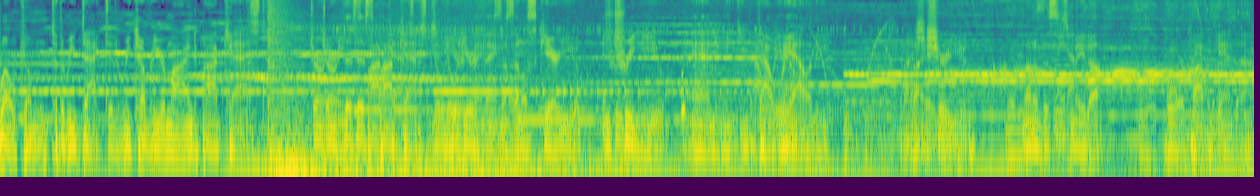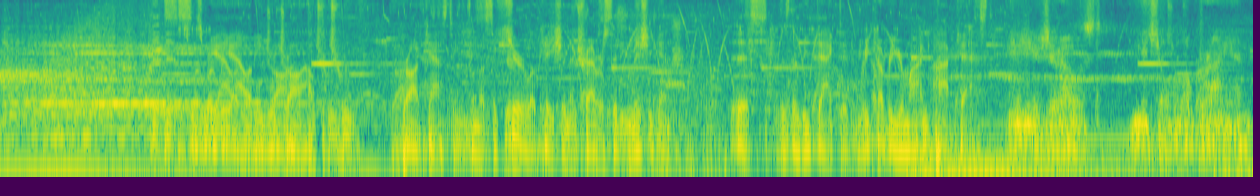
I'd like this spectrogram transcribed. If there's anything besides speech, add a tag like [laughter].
Welcome to the Redacted Recover Your Mind podcast. During this, this podcast, you'll hear things that'll scare you, intrigue you, and make you doubt reality. But I assure you, none of this is made up or propaganda. This is where reality draw out the truth, broadcasting from a secure location in Traverse City, Michigan. This is the Redacted Recover Your Mind podcast. And Here's your host, Mitchell O'Brien.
